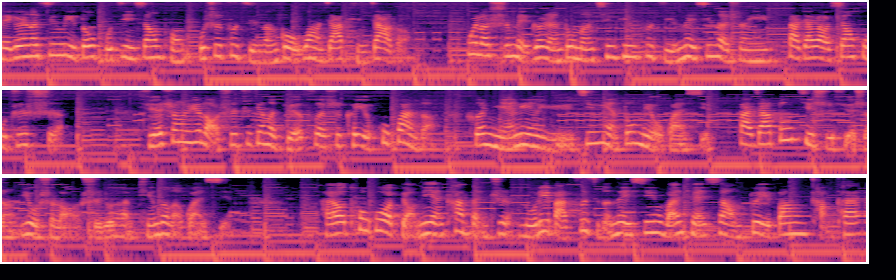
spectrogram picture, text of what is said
每个人的经历都不尽相同，不是自己能够妄加评价的。为了使每个人都能倾听自己内心的声音，大家要相互支持。学生与老师之间的角色是可以互换的，和年龄与经验都没有关系。大家都既是学生又是老师，就是很平等的关系。还要透过表面看本质，努力把自己的内心完全向对方敞开，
